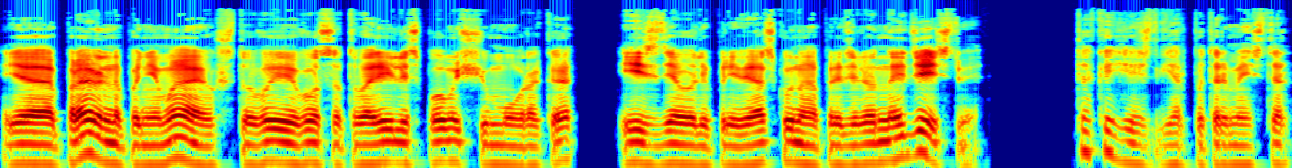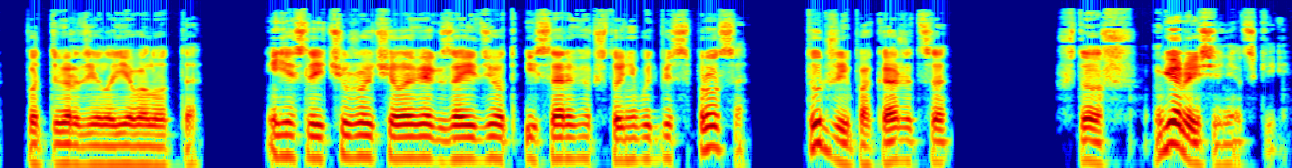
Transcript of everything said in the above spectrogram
Я правильно понимаю, что вы его сотворили с помощью морока и сделали привязку на определенное действие? — Так и есть, герр Патермейстер, — подтвердила Еволотта. — Если чужой человек зайдет и сорвет что-нибудь без спроса, тут же и покажется. — Что ж, герр Есенецкий,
